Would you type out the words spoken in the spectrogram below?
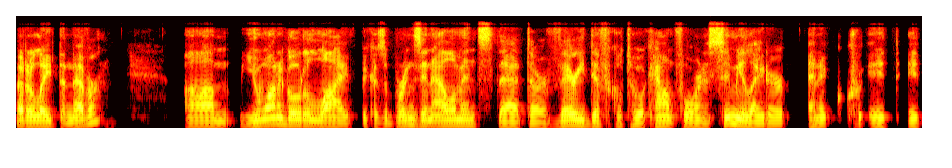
better late than never. Um, you want to go to live because it brings in elements that are very difficult to account for in a simulator, and it it it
